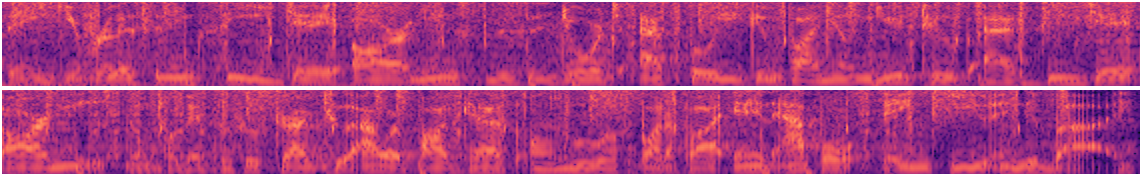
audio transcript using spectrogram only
Thank you for listening, CJR News. This is George Aspo. You can find me on YouTube at CJR News. Don't forget to subscribe to our podcast on Google, Spotify, and Apple. Thank you and goodbye.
